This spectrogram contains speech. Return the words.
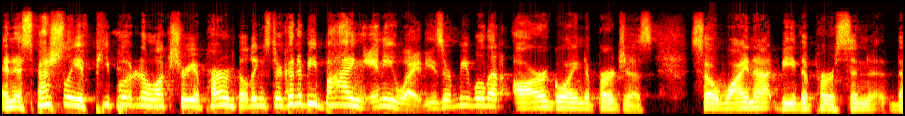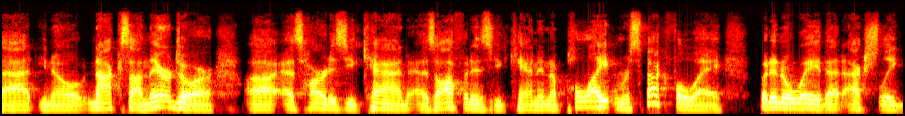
and especially if people are in luxury apartment buildings they're going to be buying anyway these are people that are going to purchase so why not be the person that you know knocks on their door uh, as hard as you can as often as you can in a polite and respectful way but in a way that actually,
